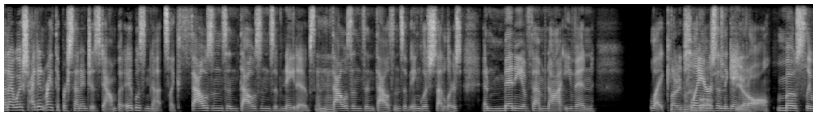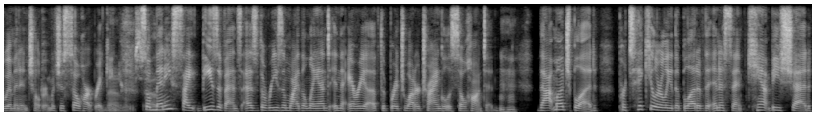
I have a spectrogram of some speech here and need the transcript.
and I wish I didn't write the percentages down, but it was nuts like thousands and thousands of natives and Mhm. thousands and thousands of English settlers, and many of them not even like players in the game at all, mostly women and children, which is so heartbreaking. That is really So many cite these events as the reason why the land in the area of the Bridgewater Triangle is so haunted. Mhm. That much blood, particularly the blood of the innocent, can't be shed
